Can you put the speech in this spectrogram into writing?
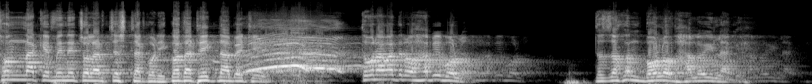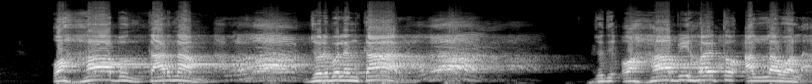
সন্নাকে মেনে চলার চেষ্টা করি। কথা ঠিক না, বেঠি? তোমরা আমাদের ওহাবি বলো। তো যখন বলো, ভালোই লাগে। ওহাবুন, কার নাম? জোরে বলেন, কার? যদি ওহাবি হয় তো আল্লাহওয়ালা।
